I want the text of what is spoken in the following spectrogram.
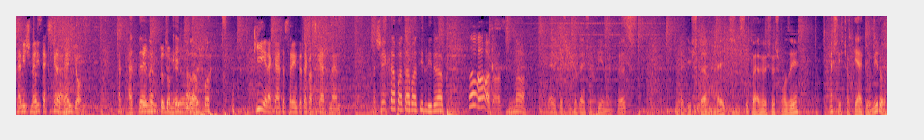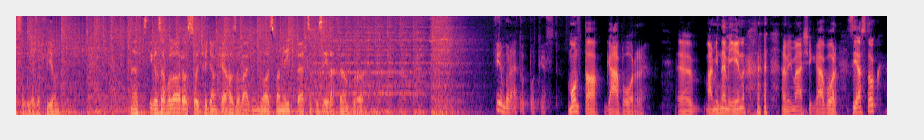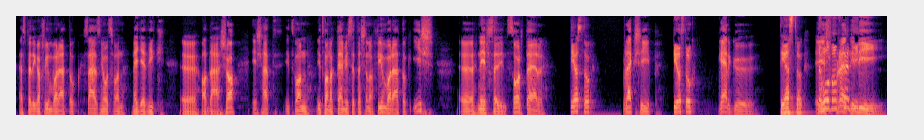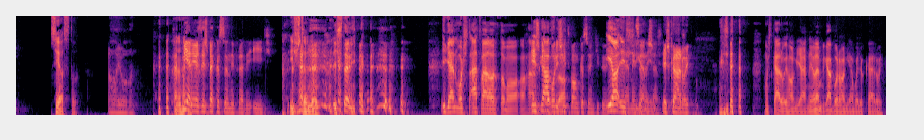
Nem ismeritek Scatman John? Hát de Én nem tudom, csak egy dala volt. Ki énekelte szerintetek a Scatman? Tessék? Kapa taba tidlirab. Ah, azaz. Na, elérkeztünk az első filmünkhöz. Egy Isten, egy szuperhősös mozi. Mesélj csak, Gergő, miről szól ez a film? Hát igazából arról szól, hogy hogyan kell hazavágni 84 percet az életemből. Filmbarátok podcast. Mondta Gábor. Mármint nem én, hanem egy másik Gábor. Sziasztok! Ez pedig a Filmbarátok 184. ö, adása. És hát itt, van, itt vannak természetesen a filmbarátok is. Név szerint Sorter, Sziasztok! Black Sheep, Sziasztok! Gergő Sziasztok! és hol van Freddy Freddy? D. Sziasztok! Ah, jól van. Milyen érzés beköszönni, Freddy? Így. Istenem. Isteni! Igen, most átvállaltam a, a És Gábor is házigazda- itt van, köszöntjük őt. Ja, és igen, én is. És Károly. most Károly hangján, nem, Gábor hangján vagyok Károly.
